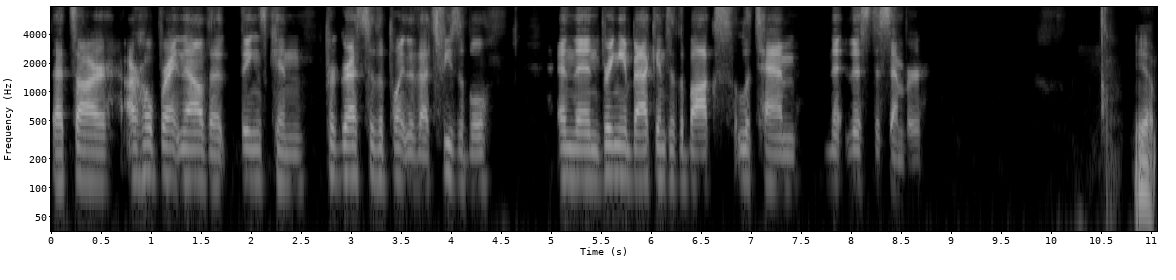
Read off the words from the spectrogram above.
That's our, our hope right now that things can progress to the point that that's feasible. And then bringing back into the box Latam this December. Yep,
